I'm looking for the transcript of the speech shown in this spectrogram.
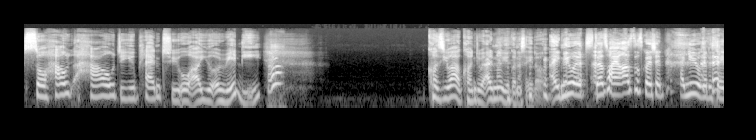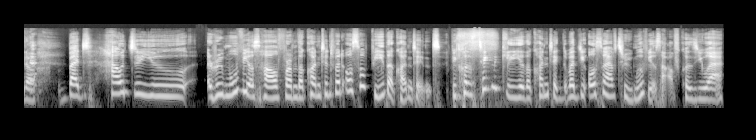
So how how do you plan to, or are you already? Hmm? Because you are a conduit. I know you're going to say no. I knew it. That's why I asked this question. I knew you were going to say no. But how do you remove yourself from the content, but also be the content. Because technically you're the content, but you also have to remove yourself because you are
